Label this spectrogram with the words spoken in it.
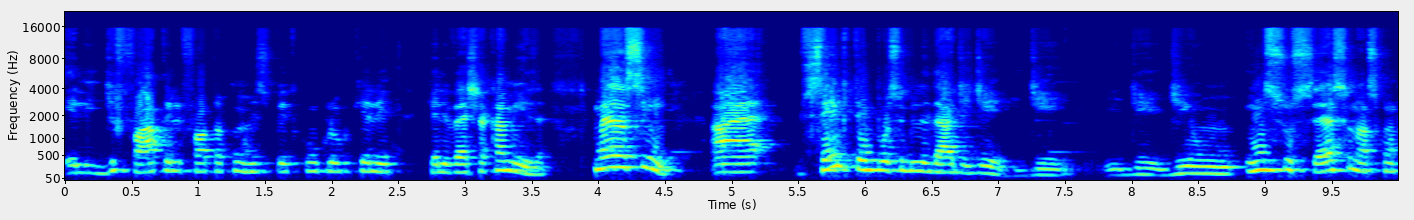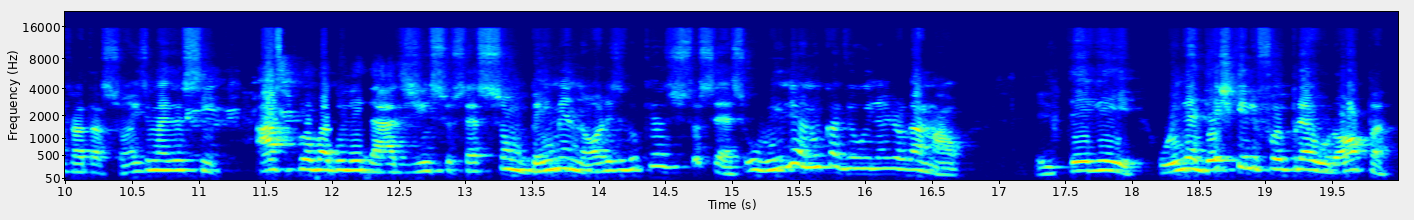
ele de fato ele falta com respeito com o clube que ele, que ele veste a camisa. Mas assim, ah, sempre tem possibilidade de, de, de, de um insucesso nas contratações, mas assim, as probabilidades de insucesso são bem menores do que as de sucesso. O William, eu nunca vi o William jogar mal. Ele teve. O William, desde que ele foi para a Europa,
